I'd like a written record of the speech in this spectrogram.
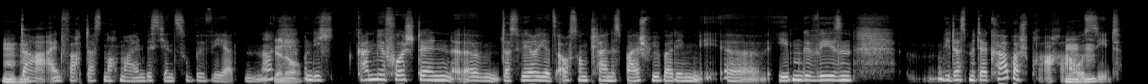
mhm. da einfach das nochmal ein bisschen zu bewerten. Ne? Genau. Und ich kann mir vorstellen, ähm, das wäre jetzt auch so ein kleines Beispiel bei dem äh, eben gewesen, wie das mit der Körpersprache mhm. aussieht.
